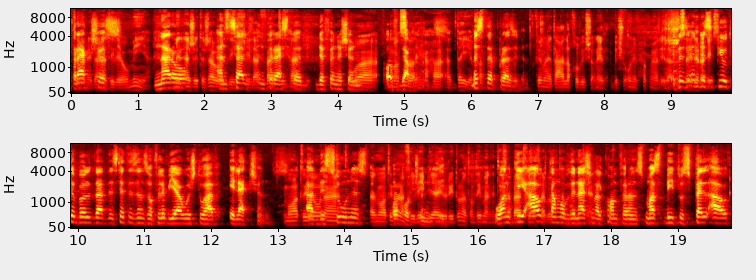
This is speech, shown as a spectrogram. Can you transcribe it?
fractious, narrow, and self-interested definition of governance. Mr. President, it is indisputable that the citizens of Libya wish to have elections at the soonest opportunity. One key outcome of the National Conference must be to spell out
